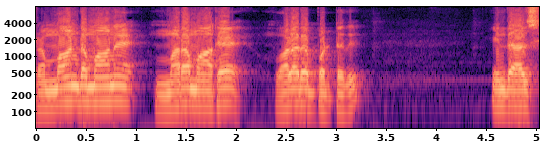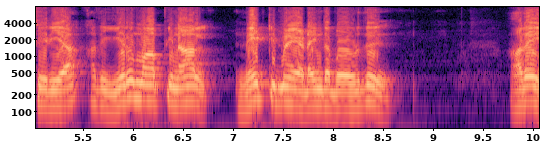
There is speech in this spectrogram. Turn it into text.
பிரம்மாண்டமான மரமாக வளரப்பட்டது. இந்த அசீரியா அது இருமாப்பினால் மேட்டிமை அடைந்த பொழுது அதை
